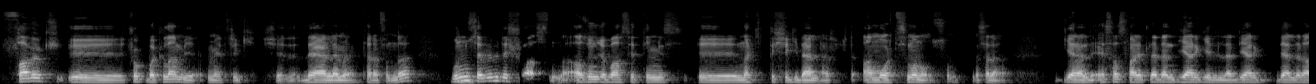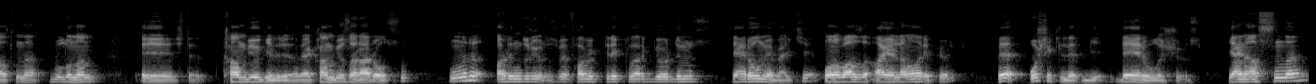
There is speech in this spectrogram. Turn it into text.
FAVÖK e, çok bakılan bir metrik şeyde değerleme tarafında. Bunun sebebi de şu aslında. Az önce bahsettiğimiz e, nakit dışı giderler, işte amortisman olsun. Mesela genelde esas faaliyetlerden diğer gelirler, diğer giderler altında bulunan e, işte kambiyo geliri veya kambiyo zararı olsun. Bunları arındırıyoruz ve FAVÖK direkt olarak gördüğümüz değer olmuyor belki. Ona bazı ayarlamalar yapıyor ve o şekilde bir değere ulaşıyoruz. Yani aslında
